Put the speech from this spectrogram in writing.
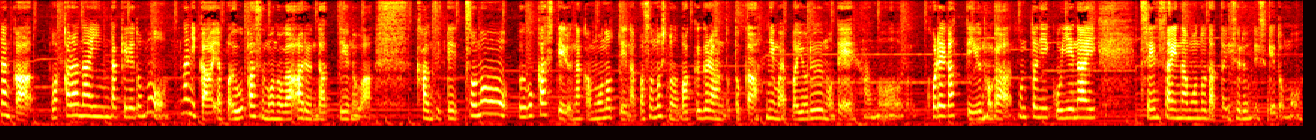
なんかわからないんだけれども何かやっぱ動かすものがあるんだっていうのは感じてその動かしているなんかものっていうのはやっぱその人のバックグラウンドとかにもやっぱよるのであのこれがっていうのが本当にこう言えない繊細なものだったりするんですけども。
